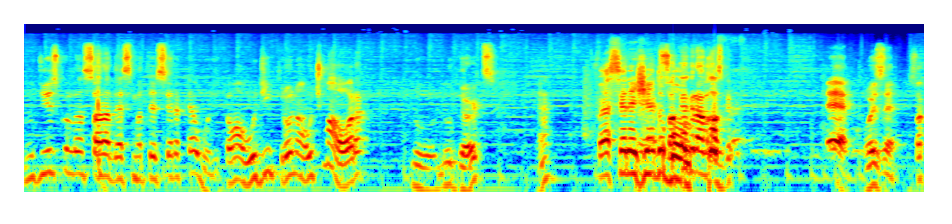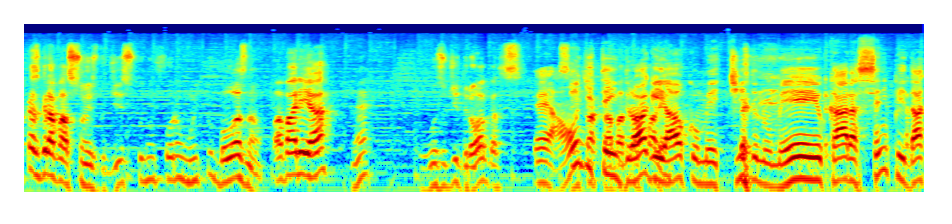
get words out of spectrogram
no disco, lançaram a 13 terceira, que é a Wood. Então a Wood entrou na última hora no, no Dirt, né? Foi a cerejinha é, do bolo. Grava... É, pois é. Só que as gravações do disco não foram muito boas, não. Para variar, né? o uso de drogas. É, onde tem droga e álcool metido no meio, o cara sempre dá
